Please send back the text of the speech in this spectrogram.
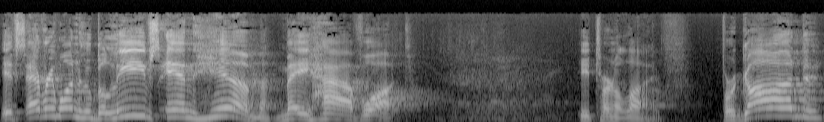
it's everyone who believes in him may have what? Eternal life. For God,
